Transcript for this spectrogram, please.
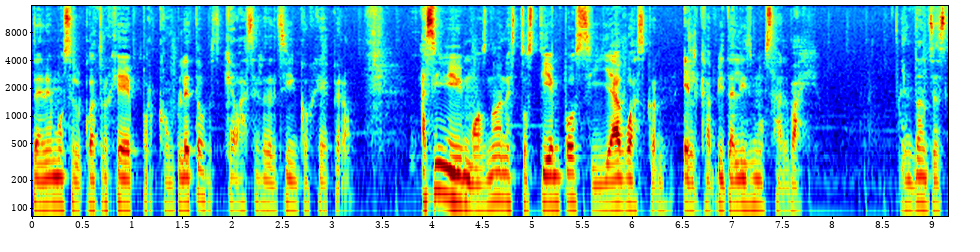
tenemos el 4G por completo, pues qué va a ser del 5G, pero así vivimos, ¿no? En estos tiempos y aguas con el capitalismo salvaje. Entonces,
